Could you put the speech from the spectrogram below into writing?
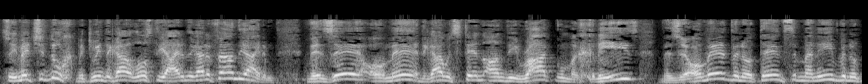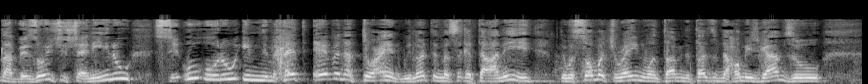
So he made shidduch between the guy who lost the item, the guy who found the item. Veze omer, the guy would stand on the rock, umachriz, veze omer, venoten simanim, venotla, vezoi shishaninu, si'u uru im nimchet even atoen. We learned in Masechet Ta'anid, there was so much rain one time in the times of Nahum Ish Gamzu,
